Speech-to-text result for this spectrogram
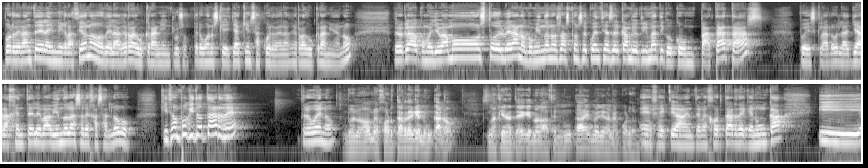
por delante de la inmigración o de la guerra de Ucrania incluso. Pero bueno, es que ya quién se acuerda de la guerra de Ucrania, ¿no? Pero claro, como llevamos todo el verano comiéndonos las consecuencias del cambio climático con patatas, pues claro, la- ya la gente le va viendo las orejas al lobo. Quizá un poquito tarde, pero bueno, Bueno, mejor tarde que nunca, ¿no? Imagínate que no lo hacen nunca y no llegan a acuerdo. Efectivamente, mejor tarde que nunca. Y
